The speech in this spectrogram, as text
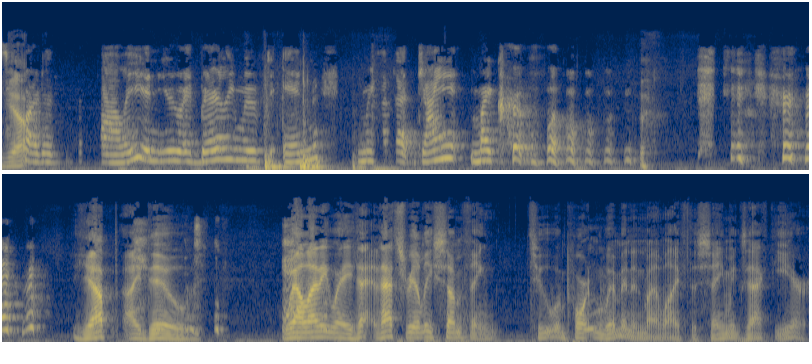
Yep. part of the valley, and you had barely moved in, and we had that giant microphone. Remember? Yep, I do. Well, anyway, that, that's really something. Two important women in my life the same exact year.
